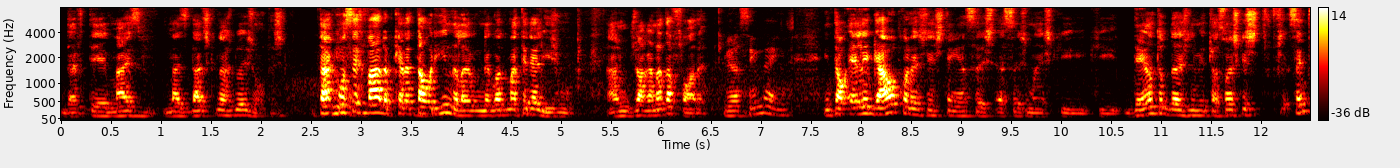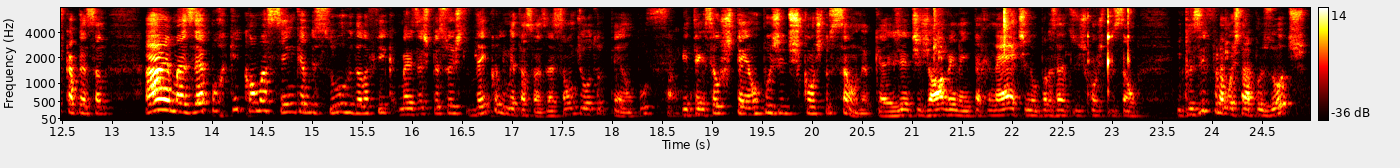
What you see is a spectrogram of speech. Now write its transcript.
Deve ter mais, mais idade que nós duas juntas. Tá conservada, porque ela é taurina, ela é um negócio de materialismo. Ela não joga nada fora. Meu ascendente. Então, é legal quando a gente tem essas, essas mães que, que, dentro das limitações, que a gente sempre fica pensando, ai, mas é porque, como assim, que absurdo, ela fica... Mas as pessoas vêm com limitações, elas são de outro tempo São. e tem seus tempos de desconstrução, né? Porque a gente jovem na internet, no processo de desconstrução, inclusive para mostrar para os outros,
